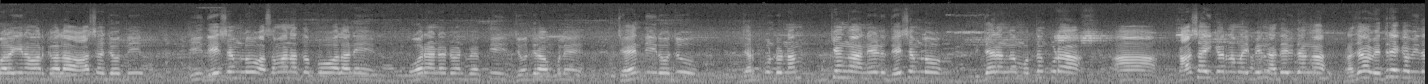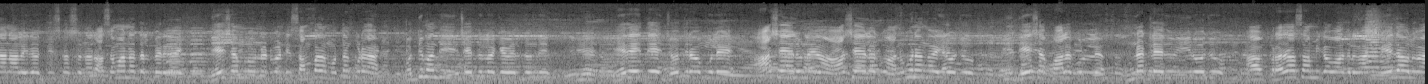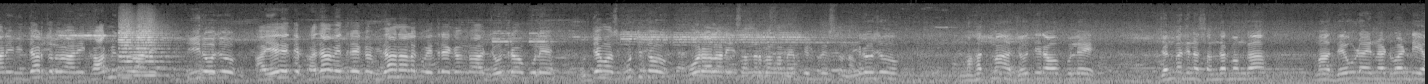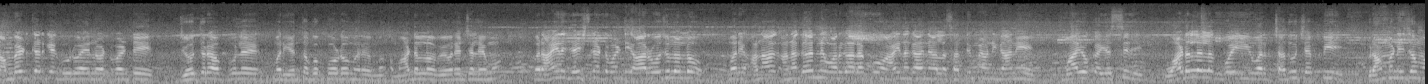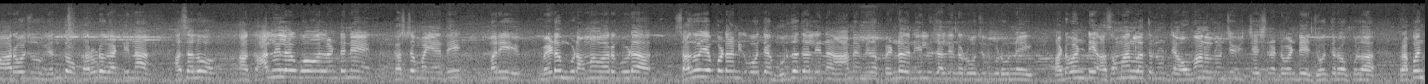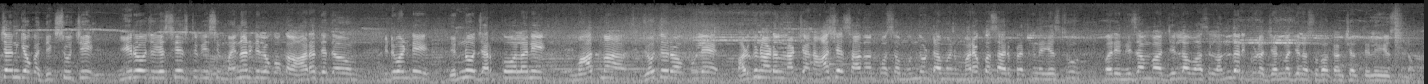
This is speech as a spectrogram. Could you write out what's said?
బలహీన వర్గాల ఆశాజ్యోతి ఈ దేశంలో అసమానత పోవాలని కోరనటువంటి వ్యక్తి జ్యోతిరావు పులే జయంతి ఈరోజు జరుపుకుంటున్నాం. ముఖ్యంగా నేడు దేశంలో విద్యారంగం మొత్తం కూడా కాషాయీకరణం అయిపోయింది అదేవిధంగా ప్రజా వ్యతిరేక విధానాలు ఈరోజు తీసుకొస్తున్నారు. అసమానతలు పెరిగాయి. దేశంలో ఉన్నటువంటి సంపద మొత్తం కూడా కొద్ది మంది చేతుల్లోకి వెళ్తుంది. ఏదైతే జ్యోతిరావు పులే ఆశయాలు ఉన్నాయో ఆశయాలకు అనుగుణంగా ఈరోజు ఈ దేశ పాలకులు ఉండట్లేదు. ఈరోజు ప్రజాస్వామికవాదులు కానీ మేధావులు కానీ విద్యార్థులు కానీ కార్మికులు కానీ ఈరోజు ఆ ఏదైతే ప్రజా వ్యతిరేక విధానాలకు వ్యతిరేకంగా జ్యోతిరావు పూలే ఉద్యమ స్ఫూర్తితో పోరాలని ఈ సందర్భంగా మేము పిలుపునిస్తున్నాం. ఈరోజు మహాత్మా జ్యోతిరావు పూలే జన్మదిన సందర్భంగా మా దేవుడు అయినటువంటి అంబేద్కర్కే గురువు అయినటువంటి జ్యోతిరావు పూలే మరి ఎంత గొప్పోడో మరి మాటల్లో వివరించలేము. మరి ఆయన చేసినటువంటి ఆ రోజులలో మరి అనా అనగారిన వర్గాలకు ఆయన కానీ వాళ్ళ సత్యమని కానీ మా యొక్క ఎస్సీ వాడళ్ళకు పోయి వారికి చదువు చెప్పి బ్రాహ్మణిజం ఆ రోజు ఎంతో కరుడు కట్టిన అసలు ఆ కాలనీలోకి పోవాలంటేనే కష్టమయ్యేది. మరి మేడం కూడా అమ్మవారు కూడా చదువు చెప్పడానికి పోతే బురద చల్లిన ఆమె మీద పెండ నీళ్ళు చల్లిన రోజులు కూడా ఉన్నాయి. అటువంటి అసమానత నుండి అవమానాల నుంచి ఇచ్చేసినటువంటి జ్యోతిరావుల ప్రపంచానికి ఒక దిక్సూచి. ఈరోజు ఎస్సీ ఎస్టీ బీసీ మైనారిటీలకు ఒక ఆరాధ్య ఇటువంటి ఎన్నో జరుపుకోవాలని మహాత్మా జ్యోతిరావు పూలే అడుగునాడలు నడిచిన ఆశయ సాధన కోసం ముందుంటామని మరొకసారి ప్రతిజ్ఞ చేస్తూ మరి నిజామాబాద్ జిల్లా వాసులందరికీ కూడా జన్మదిన శుభాకాంక్షలు తెలియజేస్తున్నాం.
